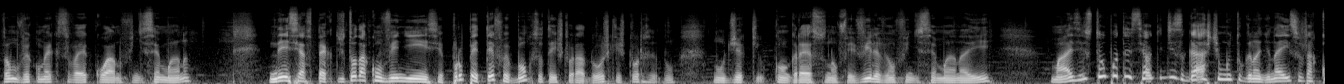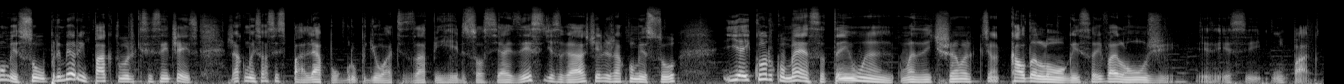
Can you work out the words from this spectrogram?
Vamos ver como é que isso vai ecoar no fim de semana nesse aspecto de toda a conveniência. Para o PT foi bom que isso tenha estourado hoje, que estoura no dia que o Congresso não fervilha, vem um fim de semana aí. Mas isso tem um potencial de desgaste muito grande, né? Isso já começou, o primeiro impacto hoje que se sente é isso. Já começou a se espalhar por grupo de WhatsApp em redes sociais. Esse desgaste ele já começou. E aí quando começa, tem uma, como a gente chama, uma cauda longa. Isso aí vai longe, esse impacto.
